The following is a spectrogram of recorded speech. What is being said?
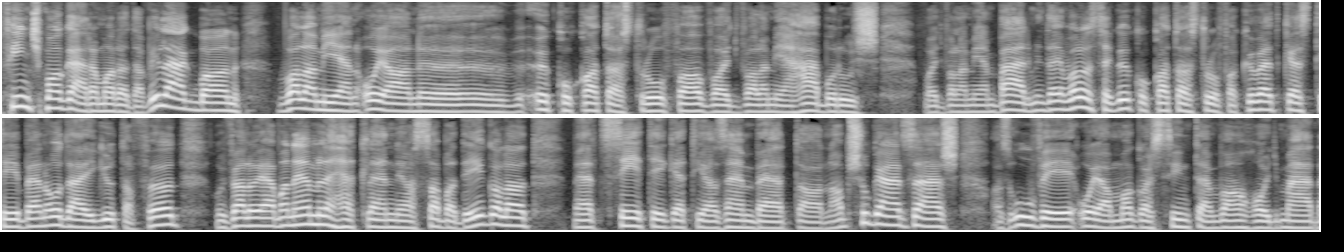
Finch magára marad a világban, valamilyen olyan ökokatasztrófa, vagy valamilyen háborús, vagy valamilyen bármi, de valószínűleg ökokatasztrófa következtében odáig jut a Föld, hogy valójában nem lehet lenni a szabad ég alatt, mert szétégeti az embert a napsugárzás, az UV olyan magas szinten van, hogy már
